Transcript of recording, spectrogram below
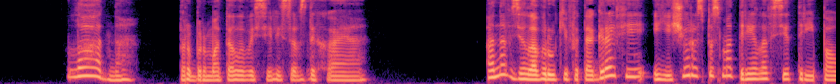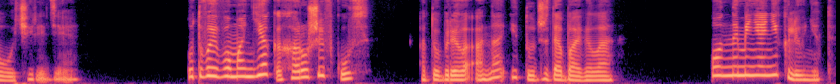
— Ладно, — пробормотала Василиса, вздыхая. Она взяла в руки фотографии и еще раз посмотрела все три по очереди. — У твоего маньяка хороший вкус, — одобрила она и тут же добавила. «Он на меня не клюнет».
